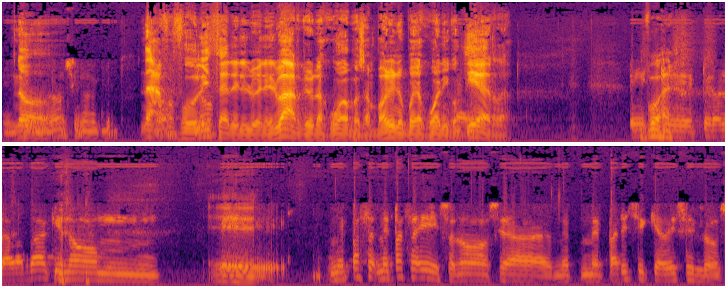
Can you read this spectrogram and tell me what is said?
entiendo, No. ¿no? Si no fue futbolista en, el, en el barrio, no jugaba para San Paoli, no podía jugar ni con tierra. Este, Bueno. pero la verdad que no mm, Eh. eh, me pasa me pasa eso no o sea me, me parece que a veces los,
